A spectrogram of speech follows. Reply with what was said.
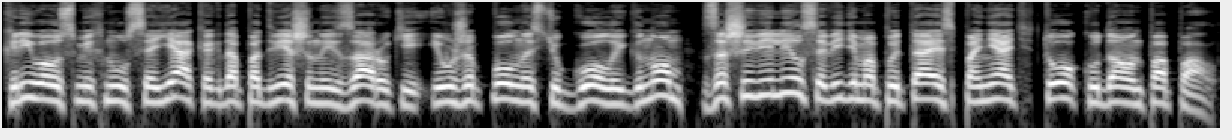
Криво усмехнулся я, когда подвешенный за руки и уже полностью голый гном зашевелился, видимо, пытаясь понять то, куда он попал.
